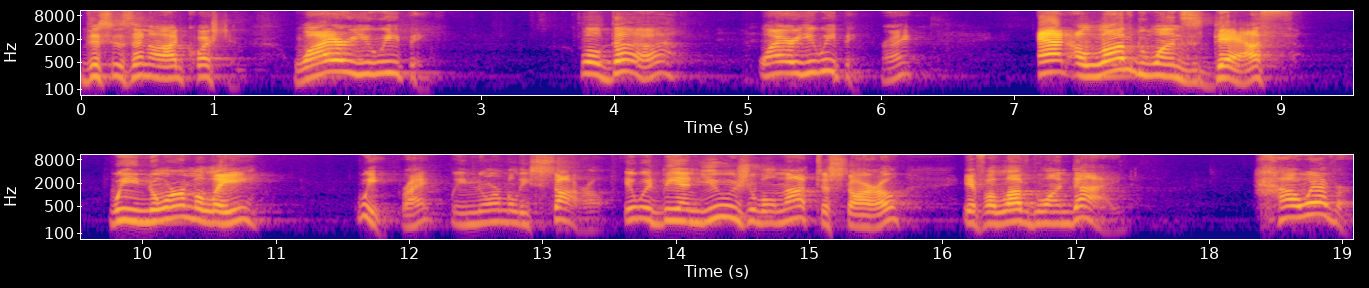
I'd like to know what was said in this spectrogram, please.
This is an odd question. Why are you weeping? Well, duh. Why are you weeping, right? At a loved one's death, we normally weep, right? We normally sorrow. It would be unusual not to sorrow if a loved one died. However,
